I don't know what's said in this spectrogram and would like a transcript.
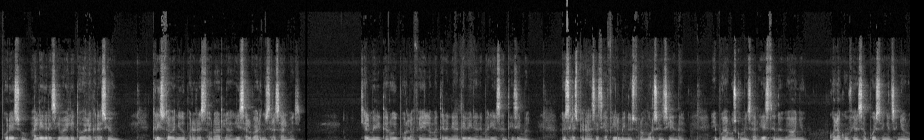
Por eso alegre se baile toda la creación. Cristo ha venido para restaurarla y salvar nuestras almas. Que al meditar hoy por la fe en la maternidad divina de María Santísima, nuestra esperanza se afirme y nuestro amor se encienda y podamos comenzar este nuevo año con la confianza puesta en el Señor,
